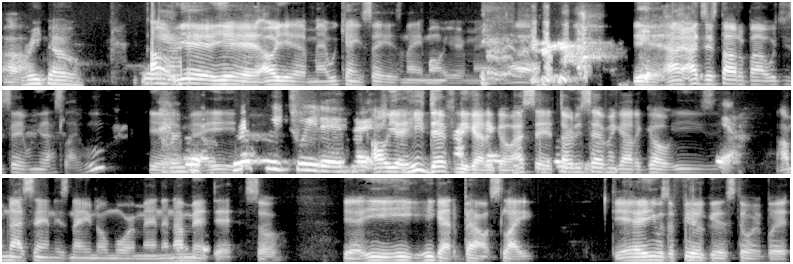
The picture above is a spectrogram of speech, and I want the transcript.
Oh, Rico. Oh yeah, yeah. Oh yeah, man. We can't say his name on here, man. Uh, yeah, I, I, just thought about what you said when. I was like, who? Yeah, man. He, he tweeted. oh yeah, he definitely got to go. I said thirty-seven got to go. He's. Yeah. I'm not saying his name no more, man, and I meant that. So, yeah, he he he got to bounce. Like, yeah, he was a feel good story, but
